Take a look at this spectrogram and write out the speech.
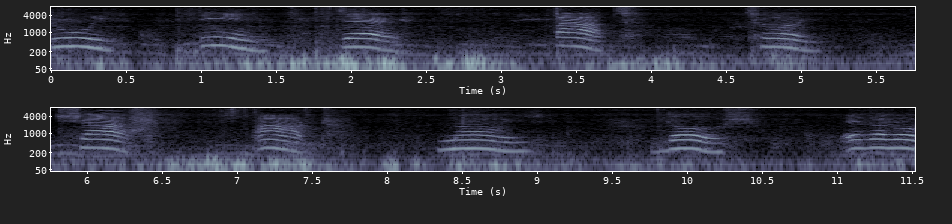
দুই তিন চার পাঁচ ছয় সাত আট নয় দশ এগারো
